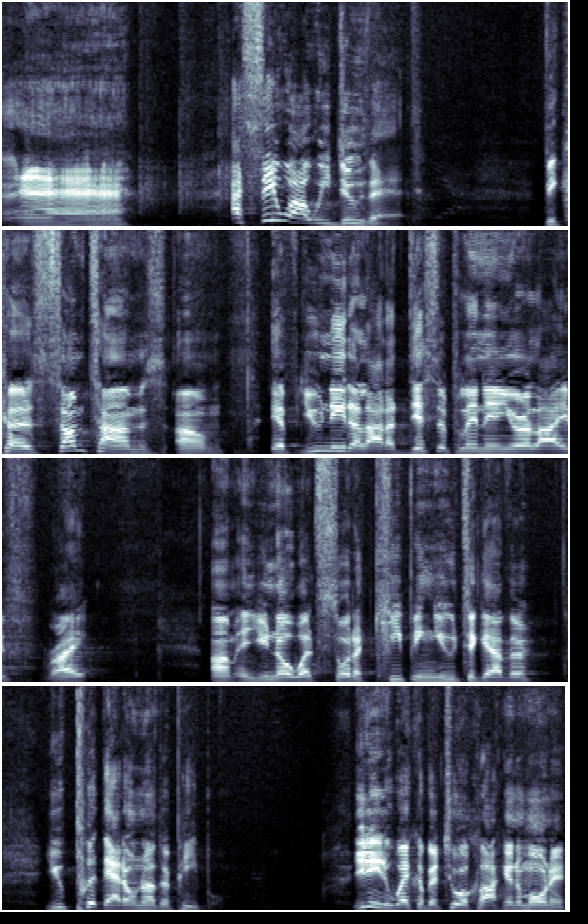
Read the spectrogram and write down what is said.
Ah. I see why we do that. Because sometimes, um, if you need a lot of discipline in your life, right, um, and you know what's sort of keeping you together, you put that on other people. You need to wake up at two o'clock in the morning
